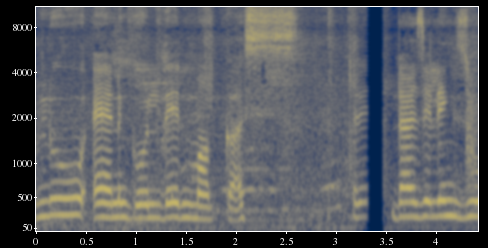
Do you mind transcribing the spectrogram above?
Blue and golden macaws Darjeeling zoo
